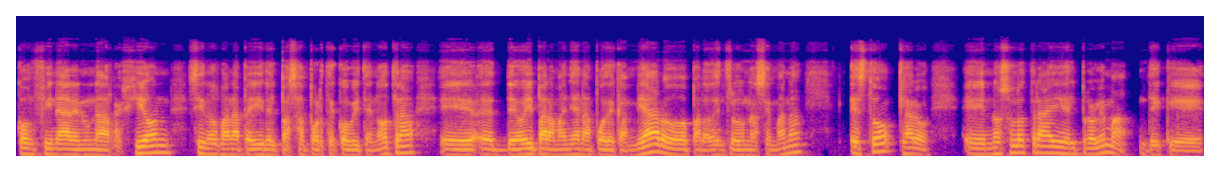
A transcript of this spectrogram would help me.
confinar en una región, si nos van a pedir el pasaporte COVID en otra. Eh, eh, de hoy para mañana puede cambiar o para dentro de una semana. Esto, claro, eh, no solo trae el problema de que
